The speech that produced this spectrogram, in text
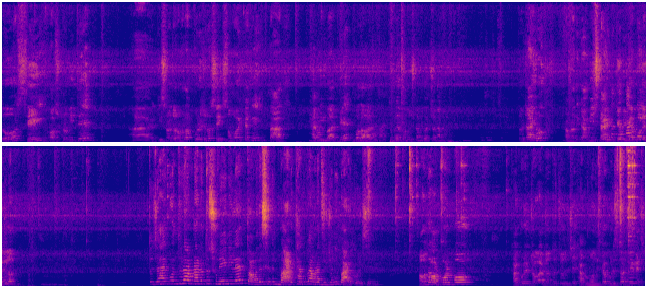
তো সেই অষ্টমীতে কৃষ্ণ জন্মলাভ করেছিল সেই সময়টাকে তার হ্যাপি বার্থডে বলা হয়। তুমি এখন দুষ্টামি করছ কেন? তো যাই হোক আপনাদেরকে আমি টাইম টেবিলটা বলে দিলাম। তো যাই বন্ধুরা আপনারা তো শুনেই নিলেন তো আমাদের সেদিন বার থাকবে আমরা দুজনেই বার করি সেদিন। আমাদের অল্প অল্প ঠাকুরের জোগাড় যন্ত্র চলছে ঠাকুর মন্দিরটা পরিষ্কার হয়ে গেছে।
